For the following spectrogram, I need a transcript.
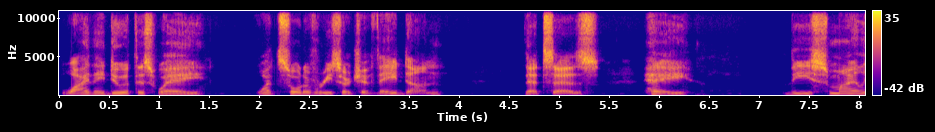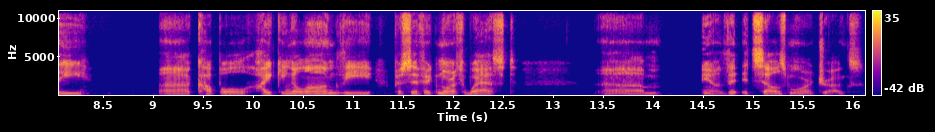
Why they do it this way, what sort of research have they done that says, hey, the smiley uh, couple hiking along the Pacific Northwest, um, you know, th- it sells more drugs.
